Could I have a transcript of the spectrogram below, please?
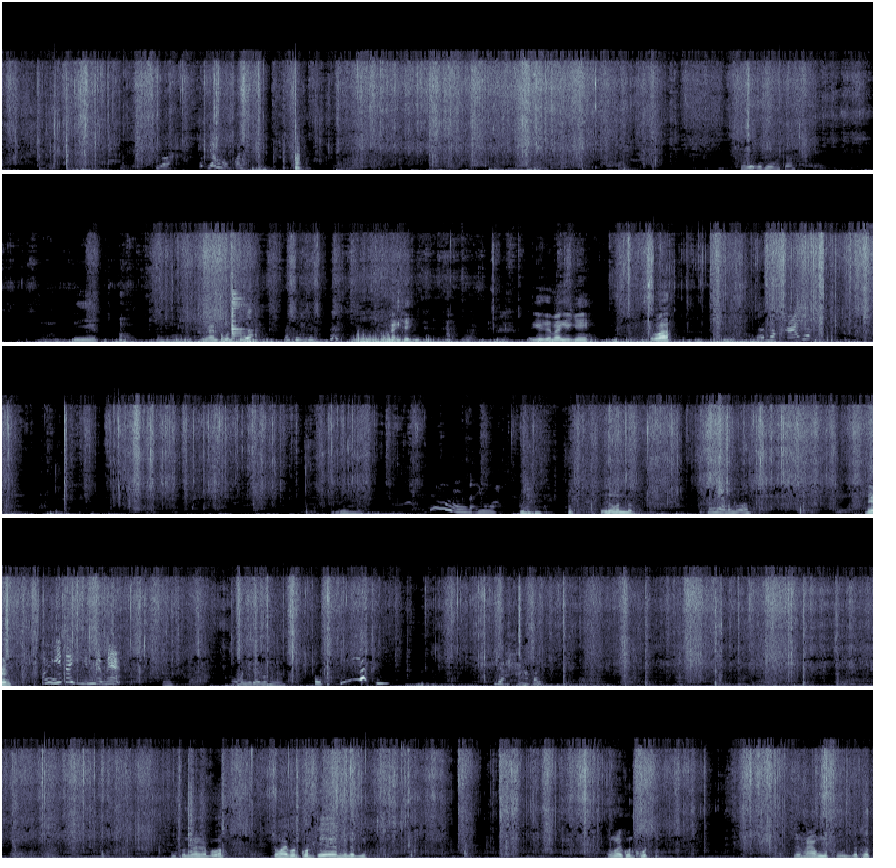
เสือเอาเสียงออกกันเฮ้ยอุทูมันจ้ะนี่งานคนมาสินั่งอีกอีกก็นั่งอีกนี่ใช่ป่ะเดี๋ยวจะขายเยอะอืมได้ อยู่วะเออมันดูมึงแหนมึงดูเนี่ยมันมีแต่หินแม่แม่ ผลงานครับโอ้ตัวหอยคนกลเต็มเลยครับนี่ตัวหอยคนขุดเดี๋ยวหาหุ้มปุ๋ยก็ครับ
